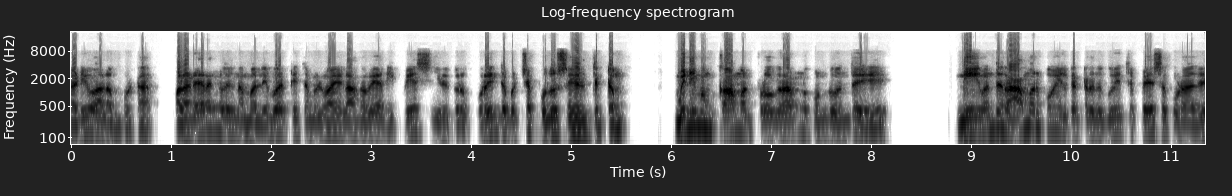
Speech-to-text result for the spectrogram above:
கடிவாளம் போட்டார். பல நேரங்களில் நம்ம லிபர்டி தமிழ் வாயிலாகவே அதை பேசி இருக்கிறோம் குறைந்தபட்ச பொது செயல் திட்டம். மினிமம் காமன் ப்ரோக்ராம்னு கொண்டு வந்து நீ வந்து ராமர் கோயில் கட்டுறது குறித்து பேசக்கூடாது.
